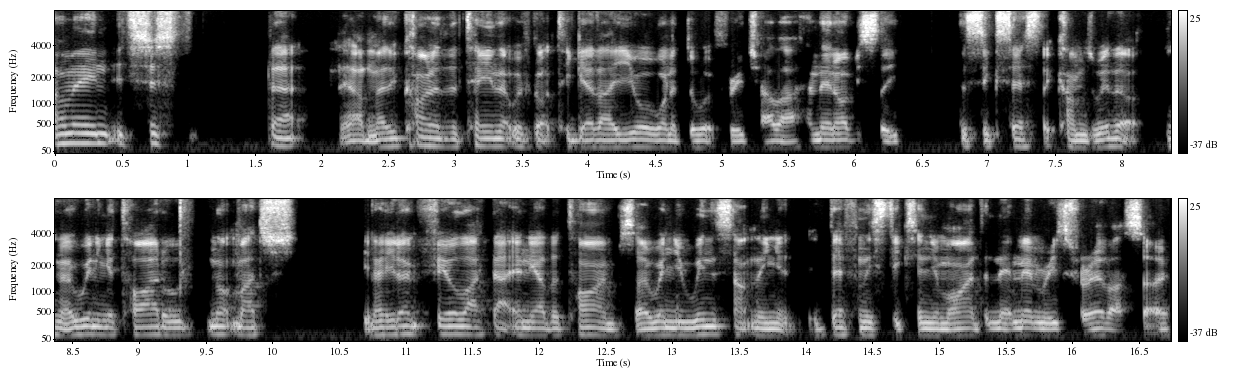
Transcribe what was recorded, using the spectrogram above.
I mean, it's just that I don't know, kind of the team that we've got together. You all want to do it for each other, and then obviously the success that comes with it. You know, winning a title, not much. You know, you don't feel like that any other time. So when you win something, it, it definitely sticks in your mind, and their memories forever. So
